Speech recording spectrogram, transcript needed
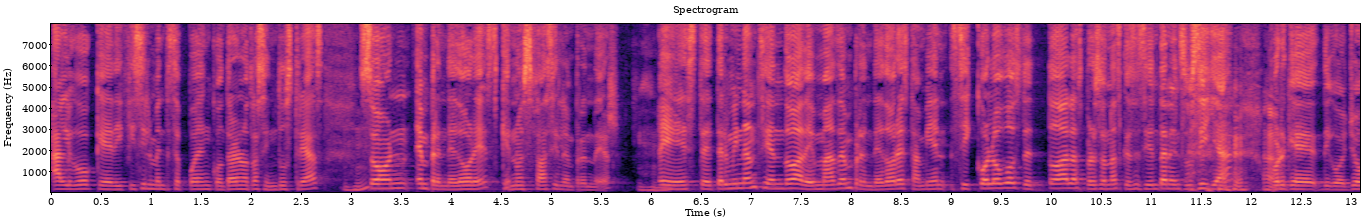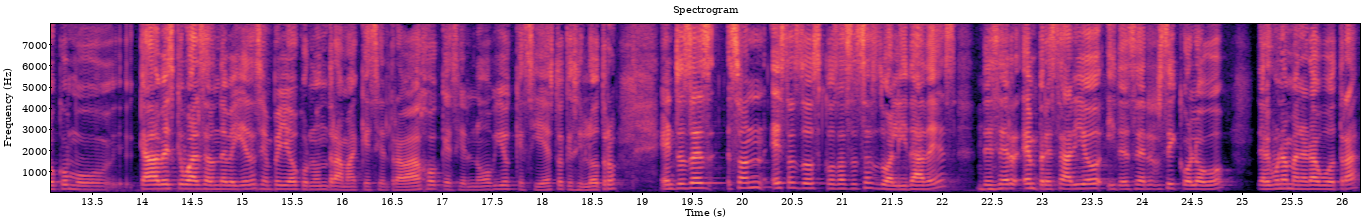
algo que difícilmente se puede encontrar en otras industrias. Son emprendedores, que no es fácil emprender. este, terminan siendo, además de emprendedores, también psicólogos de todas las personas que se sientan en su silla. porque, digo, yo como cada vez que voy al salón de belleza siempre llego con un drama, que si el trabajo, que si el novio, que si esto, que si el otro. Entonces, son estas dos cosas, esas dualidades de ser empresario y de ser psicólogo, de alguna manera u otra,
